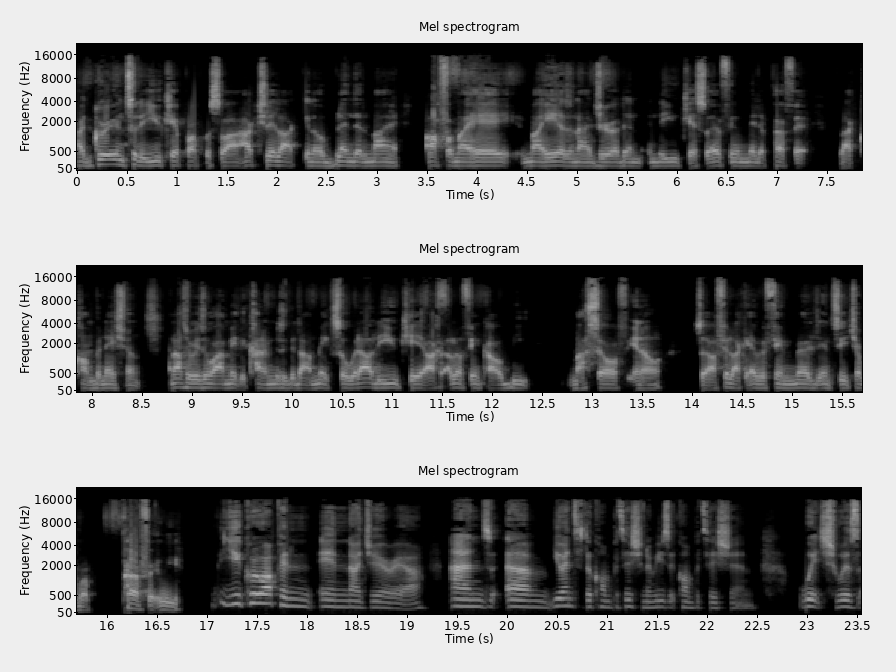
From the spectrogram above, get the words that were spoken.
I grew into the UK proper. So I actually like you know blended my off of my hair, my ears in Nigeria than in the UK. So everything made a perfect like combination. And that's the reason why I make the kind of music that I make. So without the UK, I, I don't think I would be myself, you know. So I feel like everything merged into each other perfectly. You grew up in in Nigeria and um, you entered a competition, a music competition, which was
